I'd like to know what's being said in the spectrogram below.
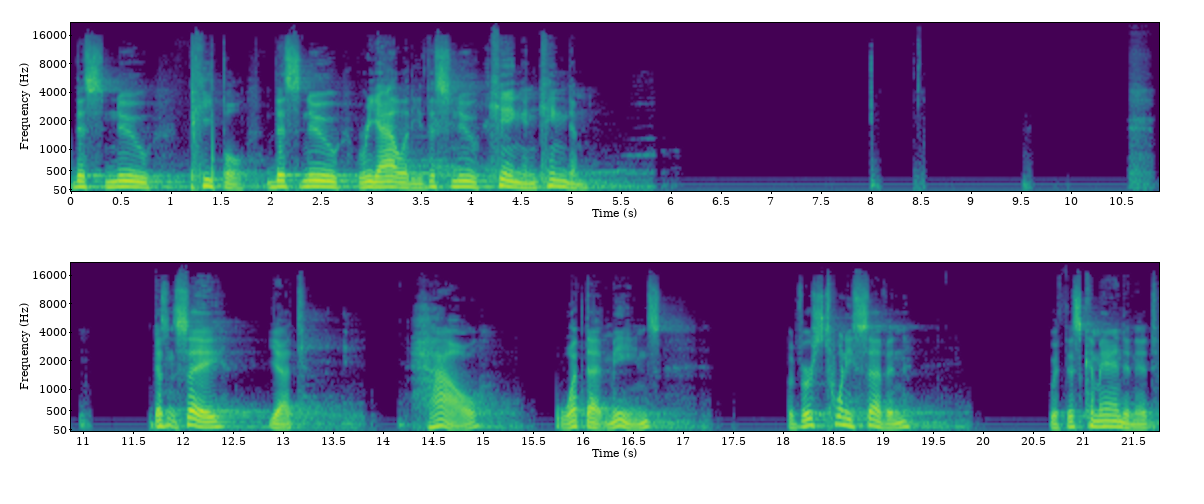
this new people, this new reality, this new king and kingdom. It doesn't say yet how, what that means, but verse 27, with this command in it,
